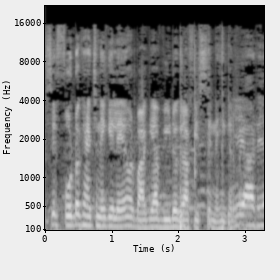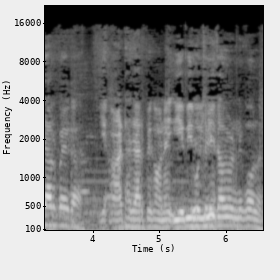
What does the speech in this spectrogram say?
सिर्फ़ फ़ोटो खींचने के लिए और बाकी आप वीडियोग्राफी इससे नहीं कर ये आठ हज़ार रूपए का। ये आठ हज़ार रूपए का होना है। ये भी वही थ्री थाउज़ेंड निकॉन है।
